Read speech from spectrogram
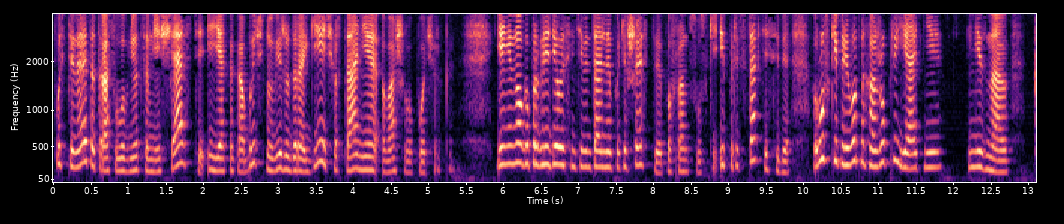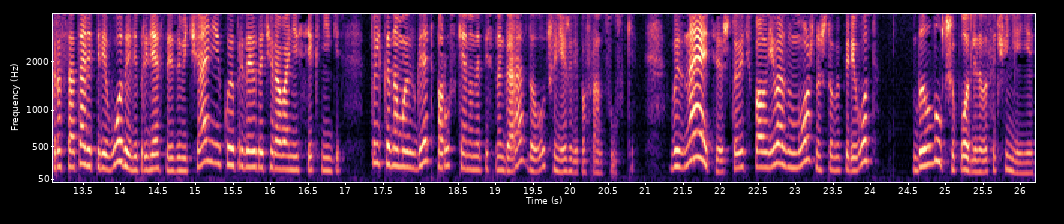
Пусть и на этот раз улыбнется мне счастье, и я, как обычно, увижу дорогие очертания вашего почерка. Я немного проглядела сентиментальное путешествие по-французски, и, представьте себе, русский перевод нахожу приятнее – Не знаю, красота ли перевода или прелестные замечания, кое придают очарование все книги. Только, на мой взгляд, по-русски она написана гораздо лучше, нежели по-французски. Вы знаете, что ведь вполне возможно, чтобы перевод был лучше подлинного сочинения,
